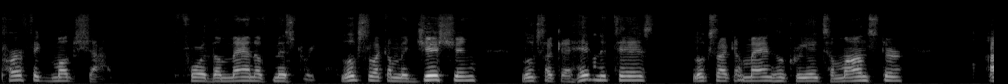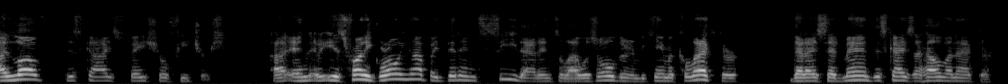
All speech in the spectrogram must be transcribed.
perfect mugshot for the man of mystery. Looks like a magician, looks like a hypnotist, looks like a man who creates a monster. I love this guy's facial features. Uh, and it's funny, growing up, I didn't see that until I was older and became a collector. That I said, man, this guy's a hell of an actor.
